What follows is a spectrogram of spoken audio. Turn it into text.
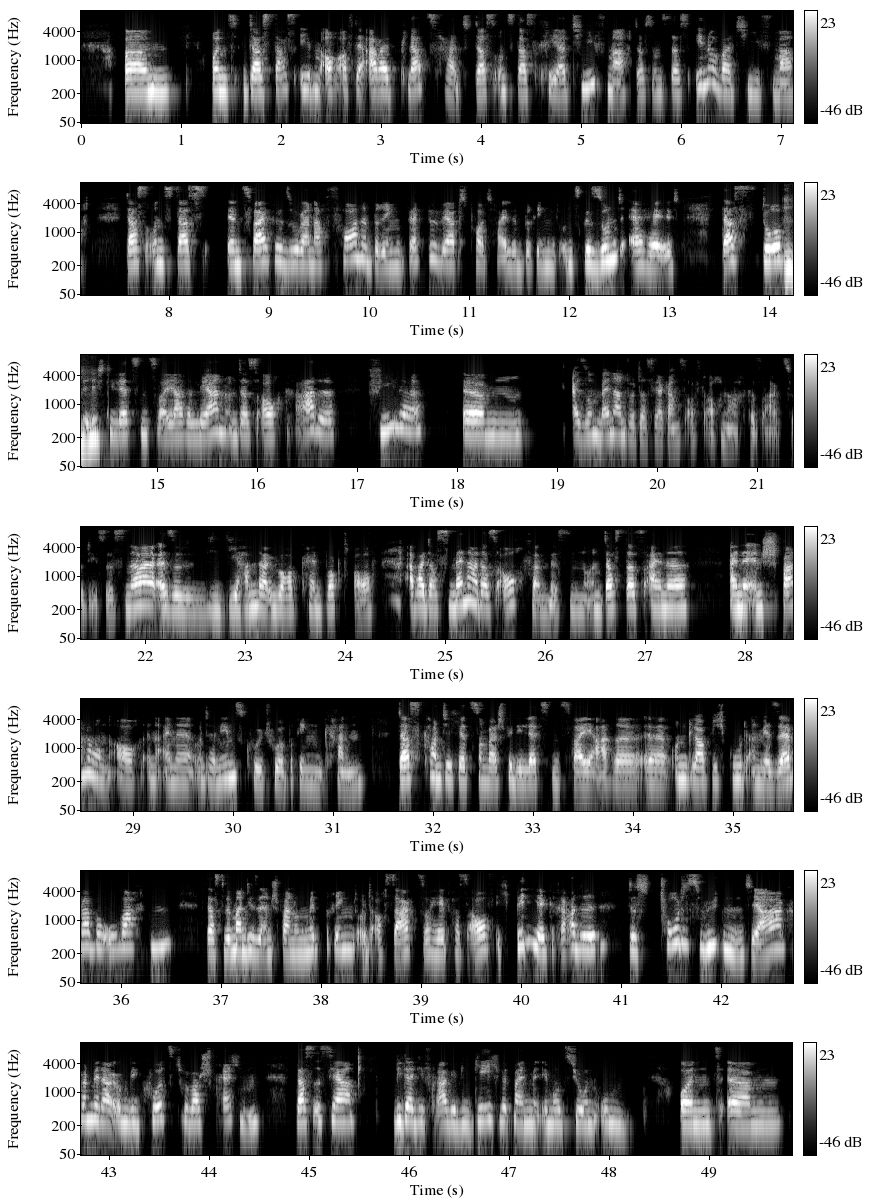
Ähm, und dass das eben auch auf der Arbeit Platz hat, dass uns das kreativ macht, dass uns das innovativ macht, dass uns das im Zweifel sogar nach vorne bringt, Wettbewerbsvorteile bringt, uns gesund erhält. Das durfte mhm. ich die letzten zwei Jahre lernen und dass auch gerade viele ähm, also Männern wird das ja ganz oft auch nachgesagt, so dieses, ne? Also die, die haben da überhaupt keinen Bock drauf. Aber dass Männer das auch vermissen und dass das eine eine Entspannung auch in eine Unternehmenskultur bringen kann. Das konnte ich jetzt zum Beispiel die letzten zwei Jahre äh, unglaublich gut an mir selber beobachten, dass wenn man diese Entspannung mitbringt und auch sagt, so hey, pass auf, ich bin hier gerade des Todes wütend, ja, können wir da irgendwie kurz drüber sprechen? Das ist ja wieder die Frage, wie gehe ich mit meinen Emotionen um? Und ähm,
